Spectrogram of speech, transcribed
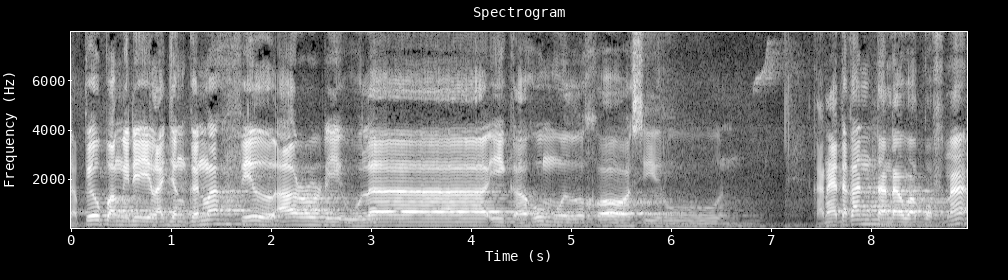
tapi upami dilajengkeun mah fil ardi ulaika humul khasirun. Karena itu kan tanda wakofna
